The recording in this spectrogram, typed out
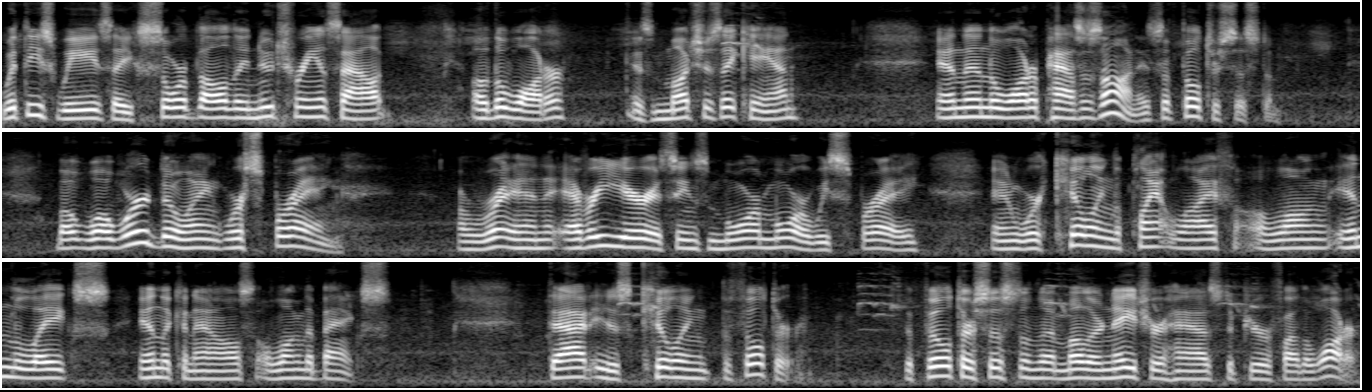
with these weeds. They absorbed all the nutrients out of the water as much as they can. And then the water passes on. It's a filter system. But what we're doing, we're spraying. And every year it seems more and more we spray. And we're killing the plant life along in the lakes, in the canals, along the banks that is killing the filter. The filter system that Mother Nature has to purify the water.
